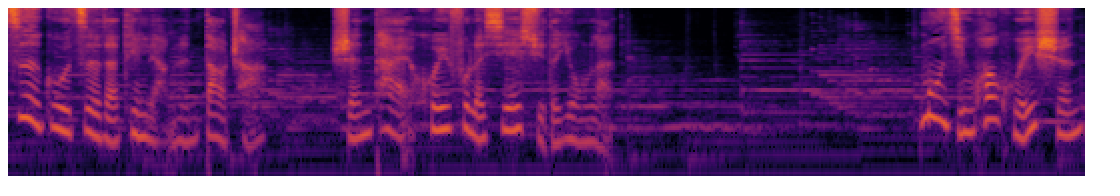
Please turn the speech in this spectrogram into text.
自顾自地替两人倒茶，神态恢复了些许的慵懒。穆景欢回神，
